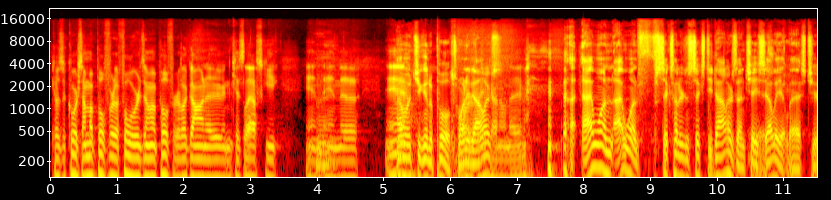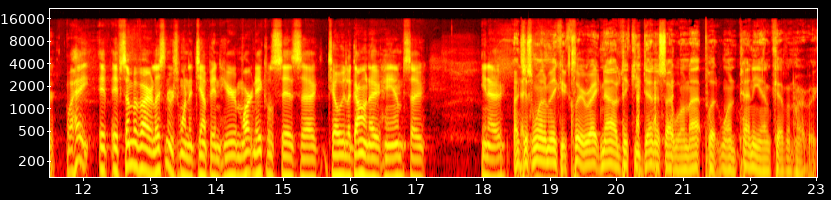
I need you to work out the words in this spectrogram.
Because of course I'm gonna pull for the Forwards. I'm gonna pull for Logano and Keselowski, and and uh, and How much you going to pull? Twenty dollars? I don't know. I, I won. I won six hundred and sixty dollars on Chase Elliott last year. Well, hey, if, if some of our listeners want to jump in here, Mark Nichols says uh, Joey Logano ham. So, you know, I just want to make it clear right now, Dickie Dennis. I will not put one penny on Kevin Harvick.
